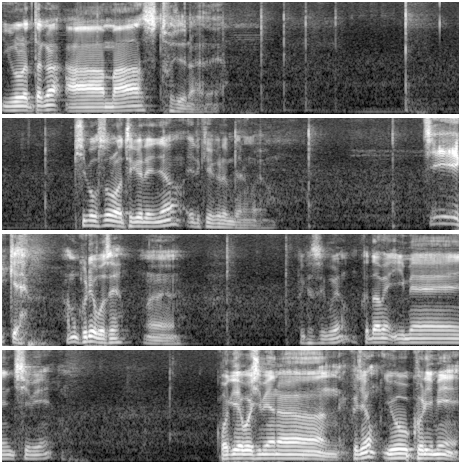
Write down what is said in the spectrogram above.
이걸 갖다가 아마스토제라 해요. 피복석을 어떻게 그리냐? 이렇게 그리면 되는 거예요. 찢게 한번 그려보세요. 네. 이렇게 쓰고요. 그 다음에 이맨침이 거기에 보시면은 그죠? 요 그림이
